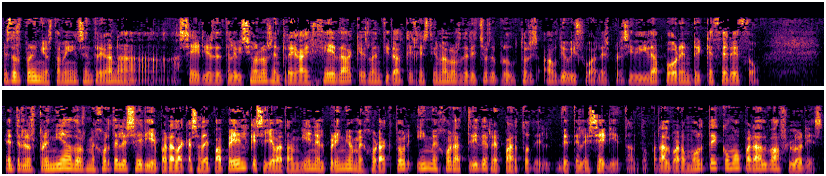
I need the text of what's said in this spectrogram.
Estos premios también se entregan a, series de televisión, los entrega Egeda, que es la entidad que gestiona los derechos de productores audiovisuales, presidida por Enrique Cerezo. Entre los premiados, mejor teleserie para La Casa de Papel, que se lleva también el premio a mejor actor y mejor actriz de reparto de teleserie, tanto para Álvaro Morte como para Alba Flores.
